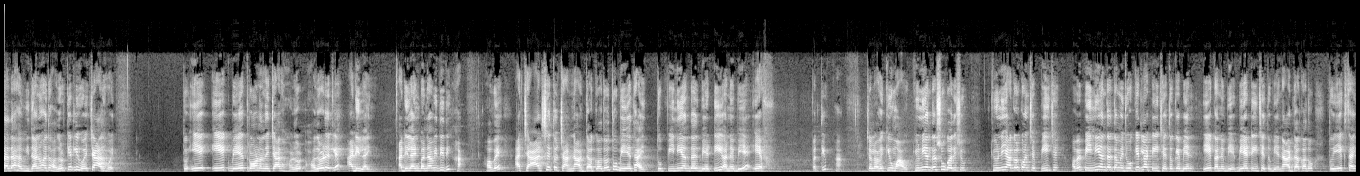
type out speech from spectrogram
સાદા વિધાનો હોય તો હરોળ કેટલી હોય? ચાર હોય. તો એક એક, બે, ત્રણ અને ચાર હરોળ હરોળ એટલે આડી લાઈન. આડી લાઈન બનાવી દીધી. હા. હવે આ ચાર છે તો ચારના અડધા કરો તો બે થાય. તો પીની અંદર બે ટી અને બે એફ પત્યું? હા. ચલો હવે ક્યુમાં આવો. ક્યુની અંદર શું કરીશું? ક્યુની આગળ કોણ છે? પી છે. હવે પીની અંદર તમે જો કેટલા ટી છે તો કે બેન એક અને બે. બે ટી છે તો બેના અડધા કરો. તો એક થાય.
